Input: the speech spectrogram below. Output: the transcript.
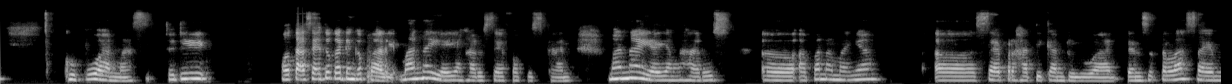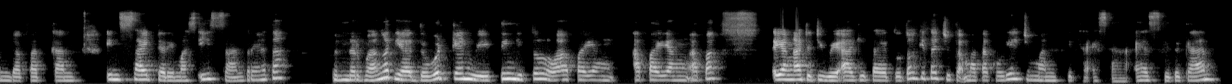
kupuan Mas jadi otak saya itu kadang kebalik. Mana ya yang harus saya fokuskan? Mana ya yang harus uh, apa namanya uh, saya perhatikan duluan? Dan setelah saya mendapatkan insight dari Mas Isan ternyata bener banget ya the word can waiting gitu loh. Apa yang apa yang apa yang ada di WA kita itu. Toh kita juga mata kuliah cuma 3 SKS gitu kan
